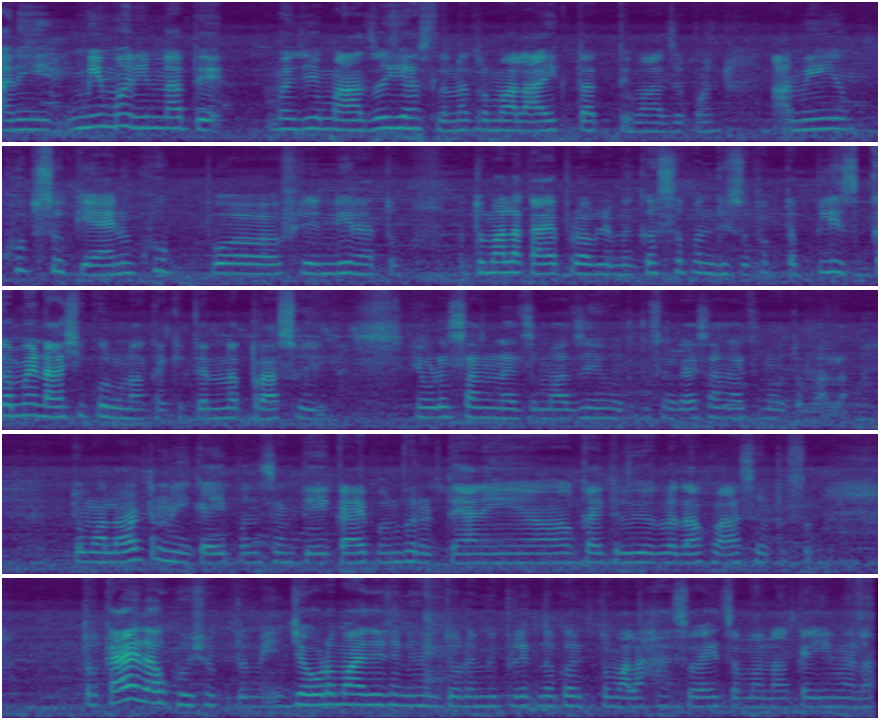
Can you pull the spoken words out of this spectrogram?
आणि मी म्हणेन ना ते म्हणजे माझंही असलं ना तर मला ऐकतात ते माझं पण. आम्ही खूप सुखी आहे आणि खूप फ्रेंडली राहतो. तुम्हाला काय प्रॉब्लेम आहे कसं पण दिसू फक्त प्लीज कमेंट अशी करू नका की त्यांना त्रास होईल. एवढं सांगण्याचं माझंही होतं दुसरं काय सांगायचं नव्हतं मला. तुम्हाला वाटत नाही काही पण सांगते काय पण भरते आणि काहीतरी वेगळं दाखवा असं तसं. तर काय दाखवू शकतो मी? जेवढं माझ्याच्याने होईल तेवढं मी प्रयत्न करते तुम्हाला हसवायचं म्हणा काही म्हणा.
